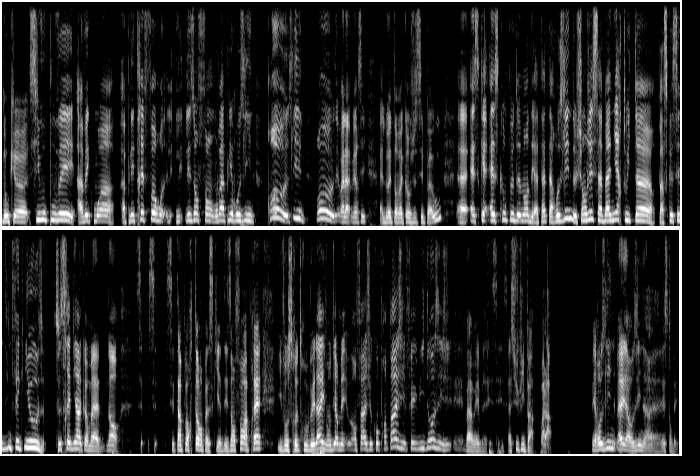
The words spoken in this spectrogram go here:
Donc, euh, si vous pouvez, avec moi, appeler très fort les, enfants, on va appeler Roselyne. Roselyne, Rose, voilà, merci. Elle doit être en vacances, je ne sais pas où. Euh, est-ce qu'on peut demander à Tata Roselyne de changer sa bannière Twitter? Parce que c'est une fake news. Ce serait bien quand même. Non, c'est important parce qu'il y a des enfants, après, ils vont se retrouver là, ils vont dire, mais enfin, je comprends pas, j'ai fait huit doses et bah ouais, bah, ça suffit pas. Voilà. Mais Roselyne, bah, Roselyne, euh, laisse tomber.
